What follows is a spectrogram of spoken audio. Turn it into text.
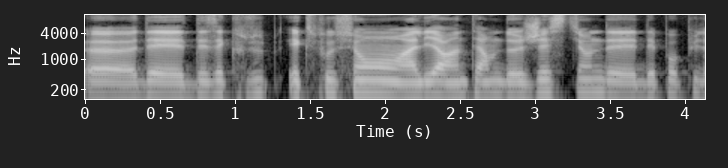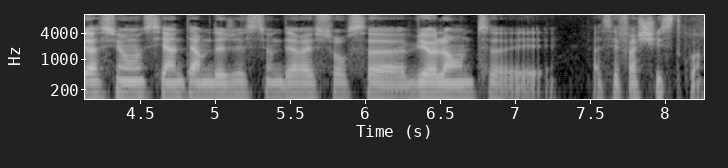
euh, des, des ex- expulsions à lire en termes de gestion des, des populations, aussi en termes de gestion des ressources violentes et assez fascistes. Quoi.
